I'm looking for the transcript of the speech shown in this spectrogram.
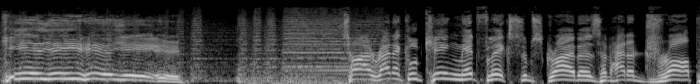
hear ye, hear ye. Tyrannical King Netflix subscribers have had a drop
